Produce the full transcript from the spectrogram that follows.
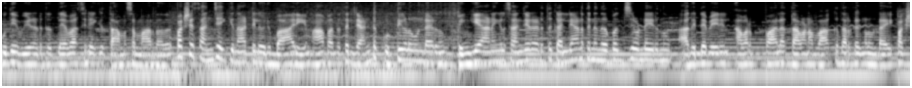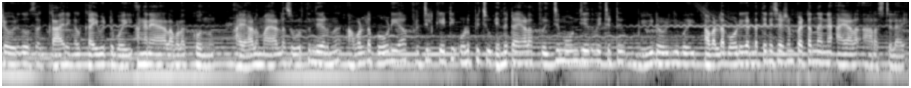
പുതിയ വീടെടുത്ത് ദേവാസിലേക്ക് താമസം മാറുന്നത്. പക്ഷെ സഞ്ജയ്ക്ക് നാട്ടിൽ ഒരു ഭാര്യയും ആ ബന്ധത്തിൽ രണ്ട് കുട്ടികളും ഉണ്ടായിരുന്നു. പിങ്കി ആണെങ്കിൽ സഞ്ജയുടെ അടുത്ത് കല്യാണത്തിന് നിർബന്ധിച്ചുകൊണ്ടേയിരുന്നു. അതിന്റെ പേരിൽ അവർ പല തവണ വാക്ക് തർക്കങ്ങളുണ്ടായി പക്ഷെ ഒരു ദിവസം കാര്യങ്ങൾ കൈവിട്ടുപോയി. അങ്ങനെ അയാൾ അവളെ കൊന്നു. അയാളും അയാളുടെ സുഹൃത്തും ചേർന്ന് അവളുടെ ബോഡി ആ ഫ്രിഡ്ജിൽ കയറ്റി ഒളിപ്പിച്ചു. എന്നിട്ട് അയാളെ ഫ്രിഡ്ജ് മോൺ ചെയ്ത് വെച്ചിട്ട് വീട് ഒഴിഞ്ഞു പോയി അവളുടെ ബോഡി കണ്ടതിന് ശേഷം പെട്ടെന്ന് തന്നെ അയാൾ അറസ്റ്റിലായി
